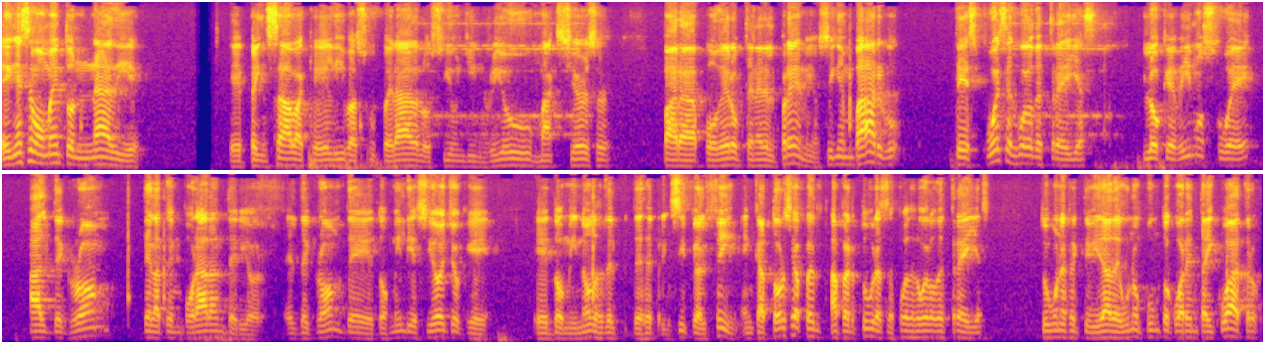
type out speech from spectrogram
En ese momento nadie eh, pensaba que él iba a superar a los Hyun Jin Ryu, Max Scherzer, para poder obtener el premio. Sin embargo, Después del Juego de Estrellas, lo que vimos fue al Grom de la temporada anterior, el Grom de 2018 que eh, dominó desde el, desde principio al fin. En 14 aperturas después del Juego de Estrellas, tuvo una efectividad de 1.44,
